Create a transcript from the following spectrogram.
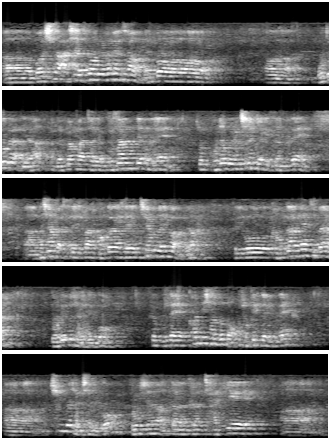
어, 뭐 신화 아시아 투어를 하면서 멤버 어, 모두가 아니라 몇 명만 저희가 부상 때문에 좀 곤욕을 치른 적이 있었는데 아, 다시 한 번 말씀드리지만 건강이 제일 최우선인 것 같고요. 그리고 건강해야지만 노래도 잘 되고 그 무대 컨디션도 너무 좋기 때문에 어, 춤도 잘 춰주고 보여주는 어떤 그런 자기의 어,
